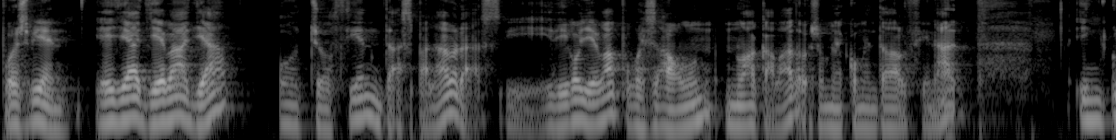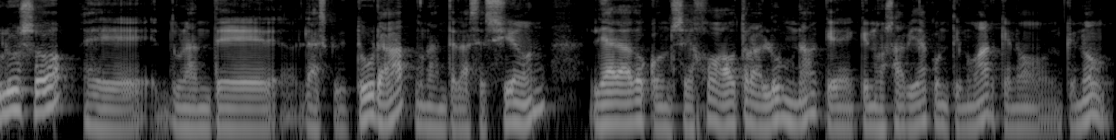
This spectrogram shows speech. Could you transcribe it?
Pues bien, ella lleva ya 800 palabras y, digo lleva pues aún no ha acabado, eso me he comentado al final. Incluso eh, durante la escritura, durante la sesión, le ha dado consejo a otra alumna que, no sabía continuar, que no, que no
